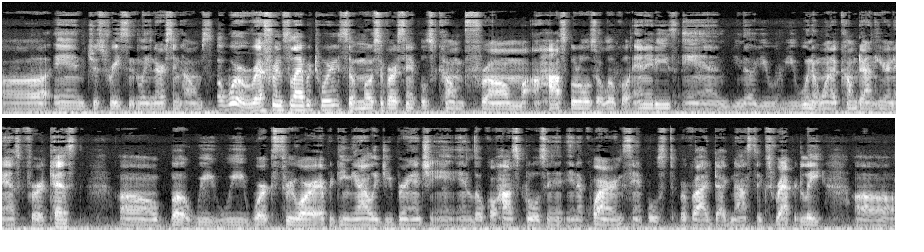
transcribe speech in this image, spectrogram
uh, and just recently nursing homes. Uh, we're a reference laboratory, so most of our samples come from hospitals or local entities, and you know you you wouldn't want to come down here and ask for a test. Uh, but we we work through our epidemiology branch and, and local hospitals in, in, acquiring samples to provide diagnostics rapidly uh,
